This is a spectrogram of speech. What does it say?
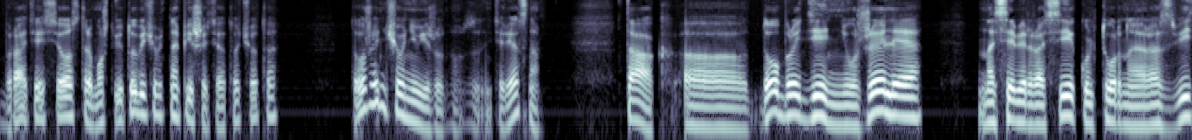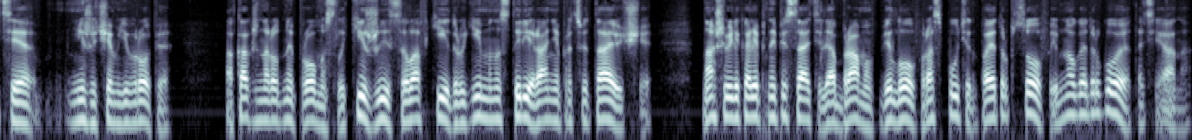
братья и сестры, может, в Ютубе что-нибудь напишите, а то что-то тоже ничего не вижу. Ну, интересно. Так, э, добрый день. Неужели на севере России культурное развитие ниже, чем в Европе? А как же народные промыслы, кижи, соловки и другие монастыри, ранее процветающие? Наши великолепные писатели Абрамов, Белов, Распутин, поэт Рубцов и многое другое, Татьяна.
